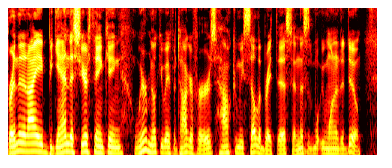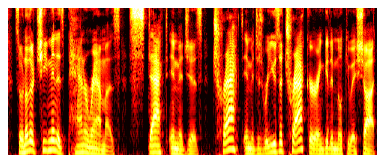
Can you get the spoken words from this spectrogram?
Brendan and I began this year thinking, we're Milky Way photographers. How can we celebrate this? And this is what we wanted to do. So, another achievement is panoramas, stacked images, tracked images where you use a tracker and get a Milky Way shot,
